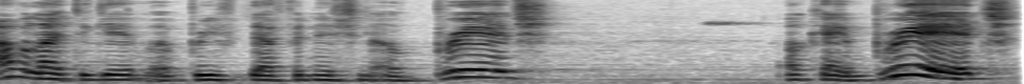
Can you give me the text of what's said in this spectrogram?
I would like to give a brief definition of bridge. Okay, bridge.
